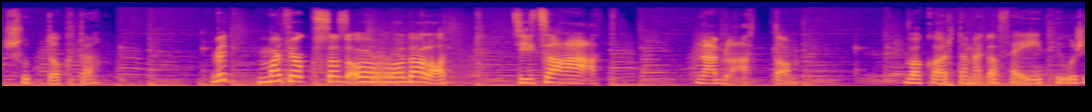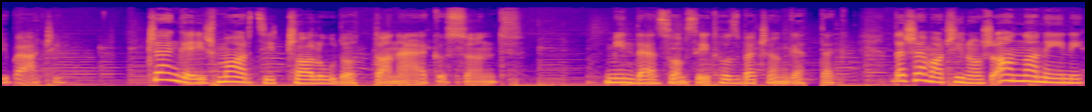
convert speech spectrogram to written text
suttogta. Mit magyogsz az orrod alatt? Cicát? Nem láttam. vakarta meg a fejét Józsi bácsi. Csenge és Marci csalódottan elköszönt. Minden szomszédhoz becsöngettek, de sem a csinos Anna néni,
